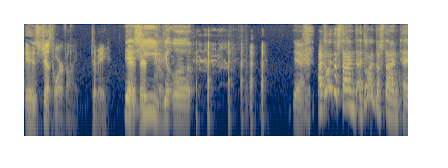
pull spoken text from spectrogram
is just horrifying to me. Yeah, they're, she. They're... Yeah, I don't understand. I don't understand how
